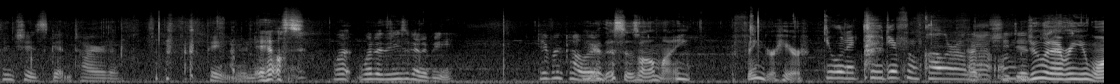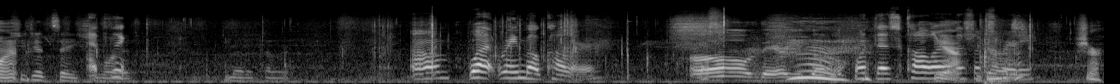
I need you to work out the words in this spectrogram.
think she's getting tired of painting your nails. What What are these going to be? Different color. Here, this is all my finger here. Do you want a two different color on Uh, that she one? did. Do whatever you want. She did say she I wanted think- another color. Um, what rainbow color? Oh, there you go. Want this color? Yeah, this looks pretty. Sure.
